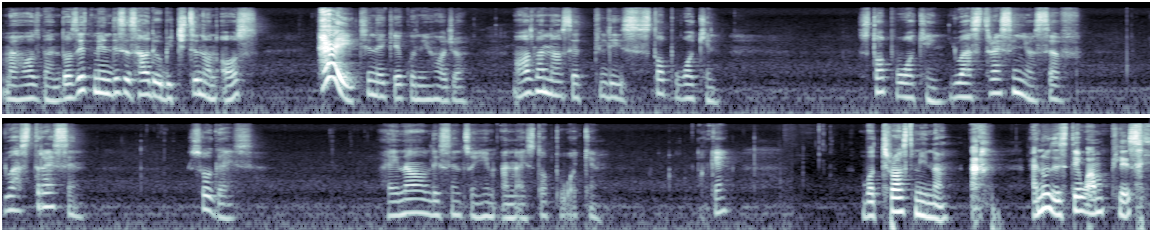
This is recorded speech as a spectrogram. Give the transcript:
my husband, does it mean this is how they'll be cheating on us? Hey! My husband now said, please stop working. Stop working. You are stressing yourself. You are stressing. So guys, I now listen to him and I stopped working. Okay? But trust me now. Ah, I know they stay one place.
